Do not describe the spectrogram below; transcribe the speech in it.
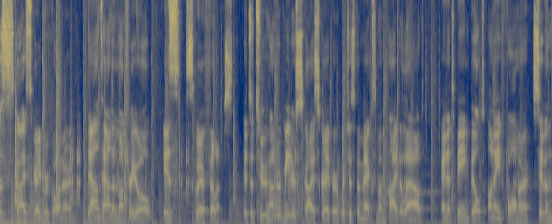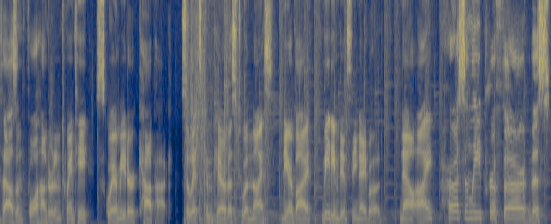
The skyscraper corner, downtown in Montreal, is Square Phillips. It's a 200 meter skyscraper, which is the maximum height allowed, and it's being built on a former 7,420 square meter car park. So let's compare this to a nice, nearby, medium density neighborhood. Now, I personally prefer this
